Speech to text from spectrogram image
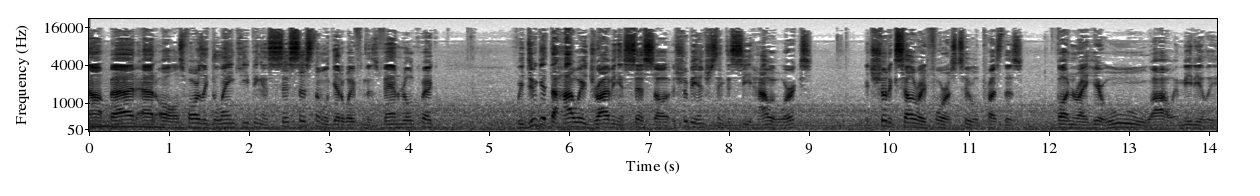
Not bad at all. As far as like the lane keeping assist system, we'll get away from this van real quick. We do get the highway driving assist, so it should be interesting to see how it works. It should accelerate for us too. We'll press this button right here. Ooh, wow, immediately.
